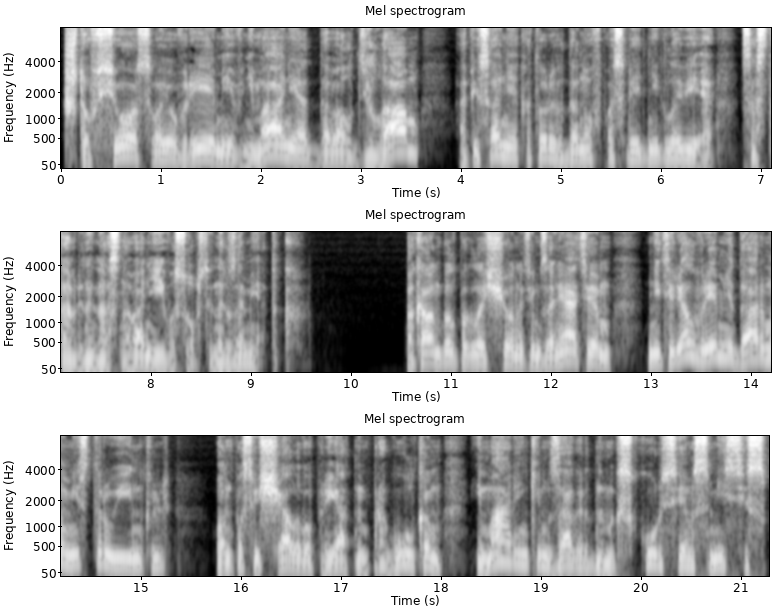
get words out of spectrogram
что все свое время и внимание отдавал делам, описание которых дано в последней главе, составленной на основании его собственных заметок. Пока он был поглощен этим занятием, не терял времени даром и мистер Уинкль, он посвящал его приятным прогулкам и маленьким загородным экскурсиям с миссис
